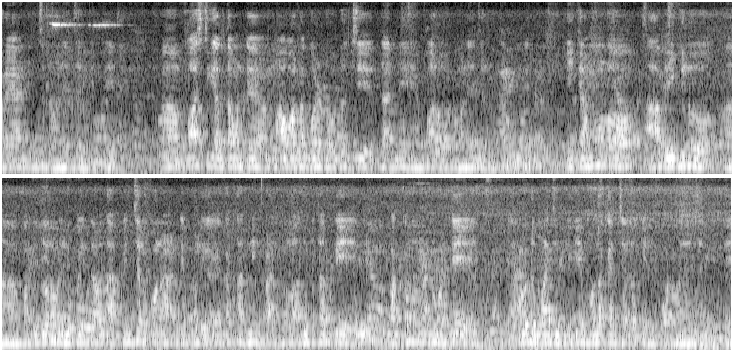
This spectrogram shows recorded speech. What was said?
ప్రయాణించడం అనేది జరిగింది. ఫాస్ట్గా వెళ్తా ఉంటే మా వాళ్ళకు కూడా డౌట్ వచ్చి దాన్ని ఫాలో అవ్వడం అనేది జరుగుతుంది ఈ క్రమంలో ఆ వెహికల్ కొంత దూరం వెళ్ళిపోయిన తర్వాత ఆ పెంచలకోన టెంపుల్ యొక్క టర్నింగ్ ప్రాంతంలో అదుపు తప్పి పక్కన ఉన్నటువంటి రోడ్డు మధ్య ముళ్ళకంచెలోకి వెళ్ళిపోవడం అనేది జరిగింది.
